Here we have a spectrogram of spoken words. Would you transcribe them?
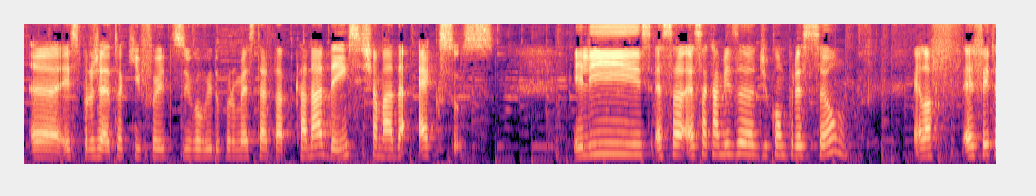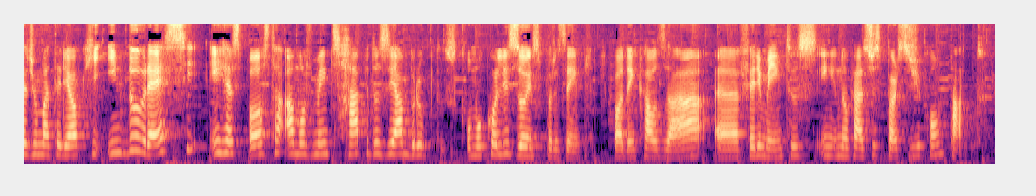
Uh, esse projeto aqui foi desenvolvido por uma startup canadense chamada Exos. Eles, essa, essa camisa de compressão, ela é feita de um material que endurece em resposta a movimentos rápidos e abruptos, como colisões, por exemplo, que podem causar uh, ferimentos em, no caso de esportes de contato.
